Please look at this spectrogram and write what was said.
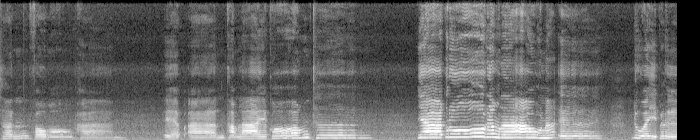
ฉันเฝ้ามองผ่าน แอบอ่านทำลายของเธอ อยากรู้เรื่องราวนะเอ่ยด้วยเพลอ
